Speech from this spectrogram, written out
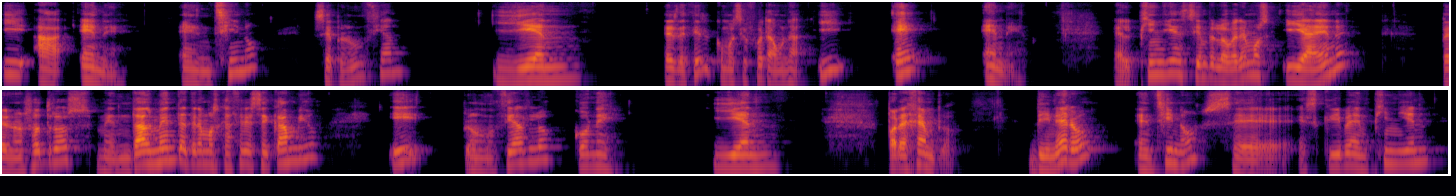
IAN en chino se pronuncian yen, es decir, como si fuera una I-E-N. El pinyin siempre lo veremos IAN, pero nosotros mentalmente tenemos que hacer ese cambio y pronunciarlo con E, yen. Por ejemplo, dinero en chino se escribe en pinyin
